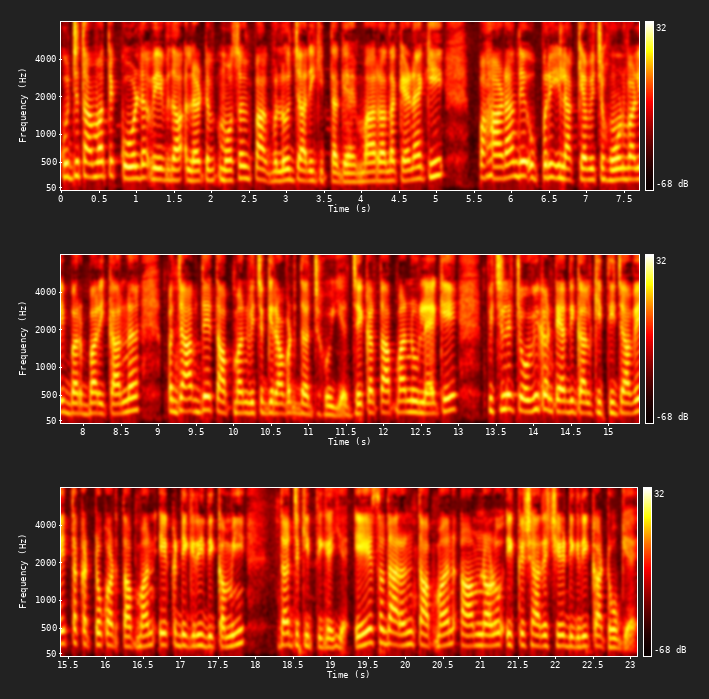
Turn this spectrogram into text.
ਕੁਝ ਥਾਵਾਂ ਤੇ ਕੋਲਡ ਵੇਵ ਦਾ ਅਲਰਟ ਮੌਸਮ ਵਿਭਾਗ ਵੱਲੋਂ ਜਾਰੀ ਕੀਤਾ ਗਿਆ ਹੈ। ਮਾਹਰਾਂ ਦਾ ਕਹਿਣਾ ਹੈ ਕਿ ਪਹਾੜਾਂ ਦੇ ਉੱਪਰੀ ਇਲਾਕਿਆਂ ਵਿੱਚ ਹੋਣ ਵਾਲੀ ਬਰਫ਼ਬਾਰੀ ਕਾਰਨ ਪੰਜਾਬ ਦੇ ਤਾਪਮਾਨ ਵਿੱਚ ਗਿਰਾਵਟ ਦਰਜ ਹੋਈ ਹੈ। ਜੇਕਰ ਤਾਪਮਾਨ ਨੂੰ ਲੈ ਕੇ ਪਿਛਲੇ 24 ਘੰਟਿਆਂ ਦੀ ਗੱਲ ਕੀਤੀ ਜਾਵੇ, ਤਾਂ ਘੱਟੋ ਘੱਟ ਤਾਪਮਾਨ 1 ਡਿਗਰੀ ਦੀ ਕਮੀ ਦਰਜ ਕੀਤੀ ਗਈ ਹੈ। ਇਹ ਸਧਾਰਨ ਤਾਪਮਾਨ ਆਮ ਨਾਲੋਂ 1.6 ਡਿਗਰੀ ਘੱਟ ਹੋ ਗਿਆ ਹੈ।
